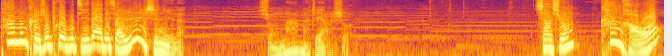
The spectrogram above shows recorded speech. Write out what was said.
他们可是迫不及待的想认识你呢。熊妈妈这样说。小熊，看好哦，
